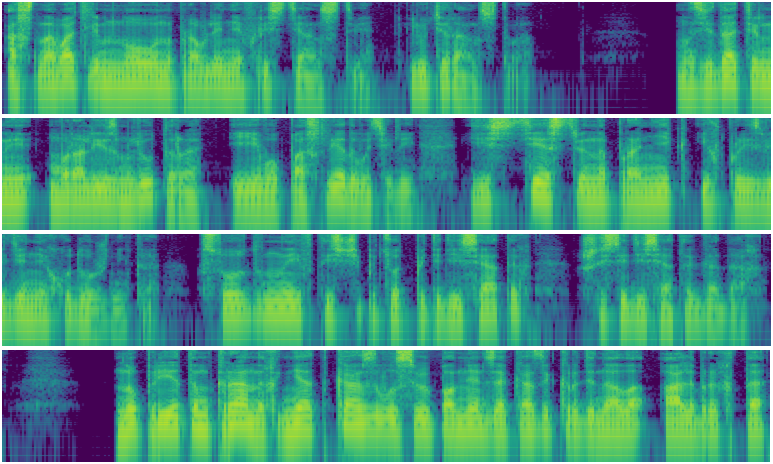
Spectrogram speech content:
основателем нового направления в христианстве — лютеранства. Назидательный морализм Лютера и его последователей естественно проник и в произведения художника, созданные в 1550-60-х годах но при этом Кранах не отказывался выполнять заказы кардинала Альбрехта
